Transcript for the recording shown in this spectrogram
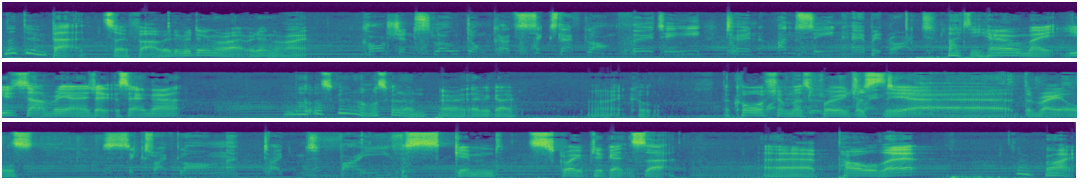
not doing bad so far. We're, we're doing alright, we're doing alright. Caution, slow, don't cut. Six left long. 30. Turn unseen, hairpin right. Bloody hell, mate. You sound really energetic saying that. What's going on? What's going on? Alright, there we go. Alright, cool. The caution was through just the, uh, the rails. Six right long. Tightens five. Skimmed, scraped against that uh, pole there. Right.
